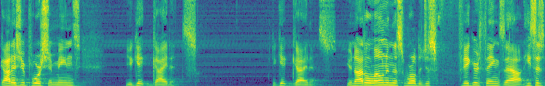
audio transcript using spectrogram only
God as your portion means you get guidance. You get guidance. You're not alone in this world to just figure things out. He says,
